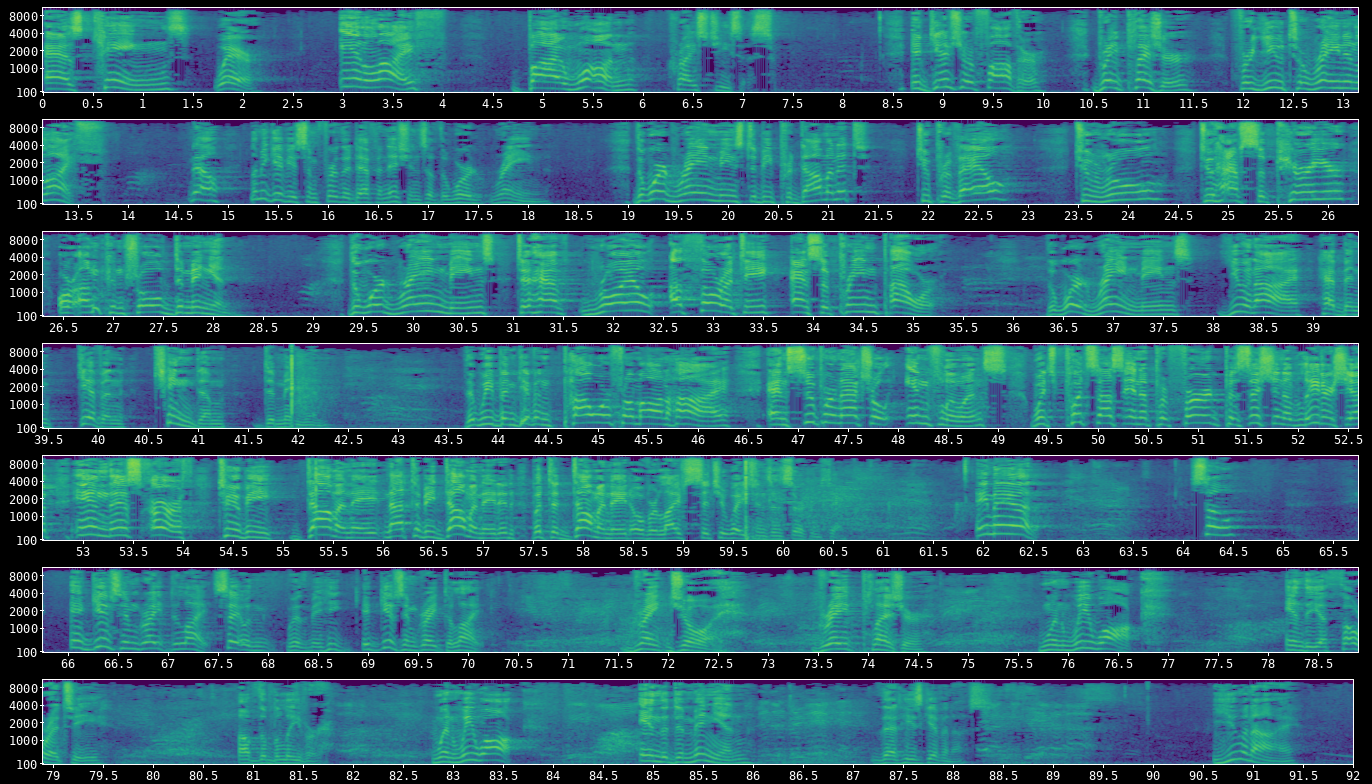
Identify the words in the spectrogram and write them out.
as kings where in life by one Christ Jesus. It gives your father great pleasure for you to reign in life. Now, let me give you some further definitions of the word reign. The word reign means to be predominant, to prevail, to rule, to have superior or uncontrolled dominion. The word reign means to have royal authority and supreme power. The word reign means you and I have been given kingdom dominion. That we've been given power from on high and supernatural influence, which puts us in a preferred position of leadership in this earth to be dominate, not to be dominated, but to dominate over life situations and circumstances. Amen. Amen. So, it gives him great delight. Say it with me. With me. He, it gives him great delight, great joy, great pleasure when we walk in the authority of the believer. When we walk in the dominion that he's given us. You and I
